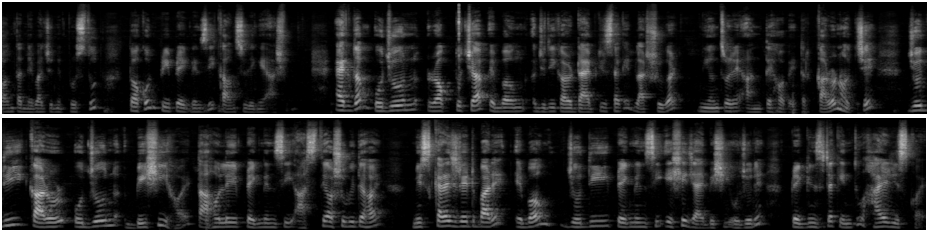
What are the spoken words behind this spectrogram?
সন্তান নেবার জন্য প্রস্তুত, তখন প্রি প্রেগনেন্সি কাউন্সেলিংয়ে আসুন। একদম ওজন, রক্তচাপ এবং যদি কারোর ডায়াবেটিস থাকে ব্লাড সুগার নিয়ন্ত্রণে আনতে হবে। তার কারণ হচ্ছে, যদি কারোর ওজন বেশি হয়, তাহলে প্রেগনেন্সি আসতে অসুবিধে হয় মিসক্যারেজ রেট বাড়ে এবং যদি প্রেগনেন্সি এসে যায় বেশি ওজনে প্রেগনেন্সিটা কিন্তু হাই রিস্ক হয়।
